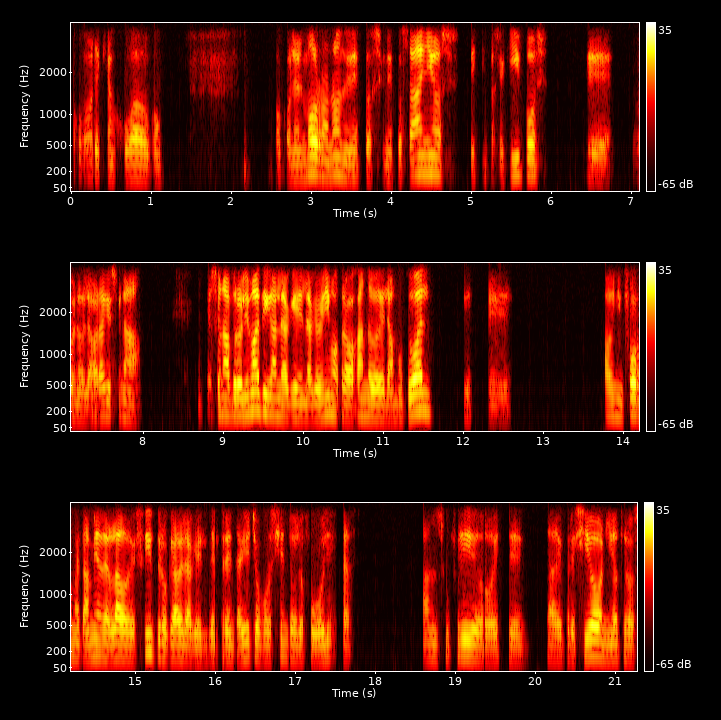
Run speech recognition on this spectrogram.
jugadores que han jugado con, con el morro, ¿no? En estos, en estos años, distintos equipos. Eh, bueno, la verdad que es una es una problemática en la que en la que venimos trabajando de la mutual. Este, hay un informe también del lado de FIPRO que habla que el del 38% de los futbolistas han sufrido este la depresión y otros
